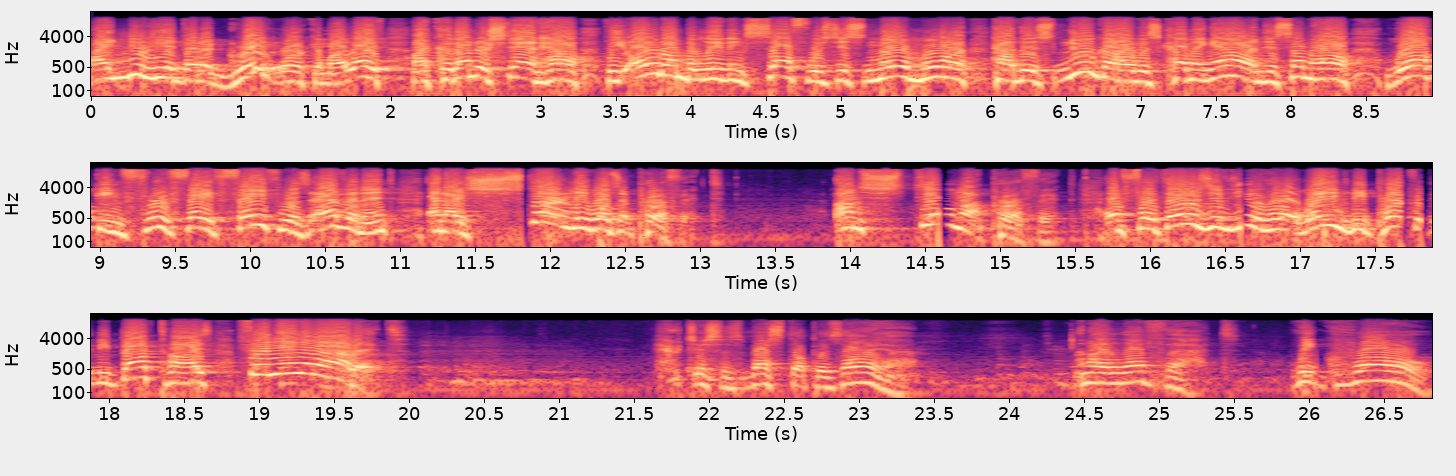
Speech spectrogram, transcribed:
I knew He had done a great work in my life. I could understand how the old unbelieving self was just no more, how this new guy was coming out and just somehow walking through faith. Faith was evident, and I certainly wasn't perfect. I'm still not perfect. And for those of you who are waiting to be perfect, to be baptized, forget about it. You're just as messed up as I am. And I love that. We grow.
